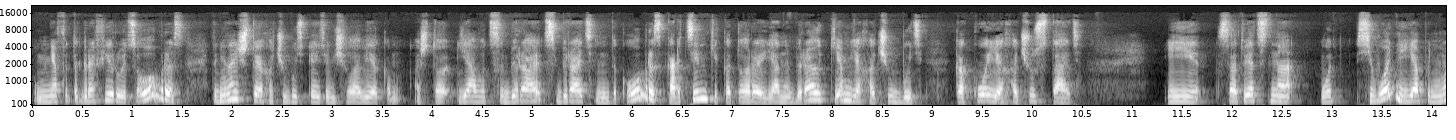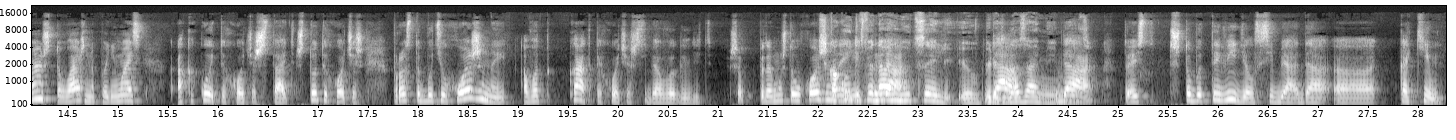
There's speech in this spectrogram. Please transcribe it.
у меня фотографируется образ, это не значит, что я хочу быть этим человеком, а что я вот собираю собирательный такой образ, картинки, которые я набираю, кем я хочу быть, какой я хочу стать. И, соответственно, вот сегодня я понимаю, что важно понимать, а какой ты хочешь стать, что ты хочешь. Просто быть ухоженной, а вот как ты хочешь себя выглядеть. Чтоб, потому что ухоженная Какую-то финальную да, цель э, перед да, глазами иметь. Да, то есть чтобы ты видел себя, да, э, каким.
